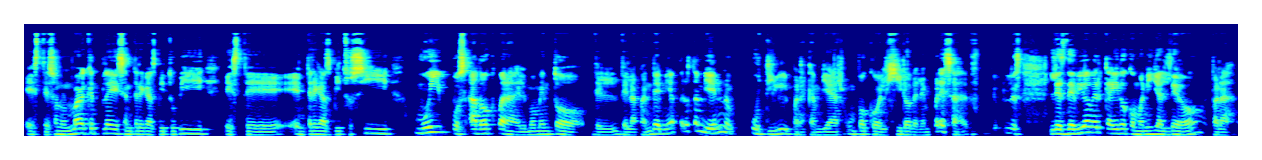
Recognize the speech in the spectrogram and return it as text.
Este, son un marketplace, entregas B2B, este, entregas B2C, muy pues, ad hoc para el momento del, de la pandemia, pero también útil para cambiar un poco el giro de la empresa. Les, les debió haber caído como anillo al dedo para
